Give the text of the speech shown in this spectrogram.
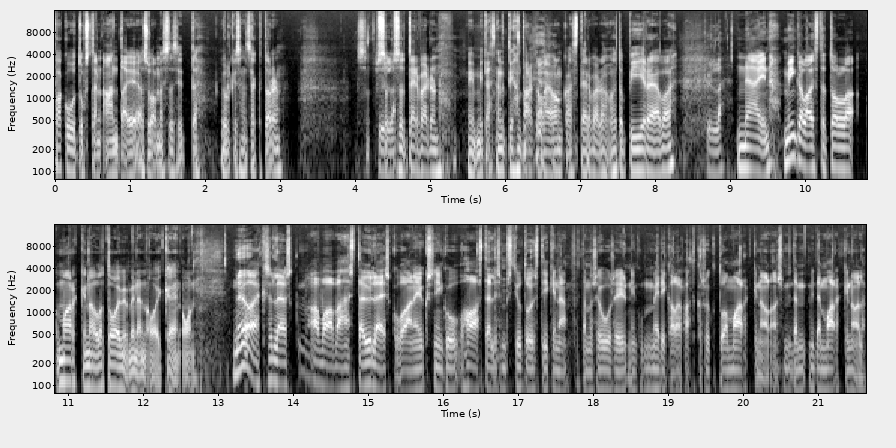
vakuutusten antajia ja Suomessa sitten julkisen sektorin Kyllä. S- terveyden, mitä se nyt ihan tarkalleen onkaan, se terveydenhoitopiirejä vai Kyllä. näin. Minkälaista tuolla markkinalla toimiminen oikein on? No joo, ehkä sillä jos avaa vähän sitä yleiskuvaa, niin yksi niin kuin haasteellisimmista jutuista ikinä tämmöisiä uusia niin kuin medical-ratkaisuja, kun tuo markkinoilla on se, miten, miten markkinoille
